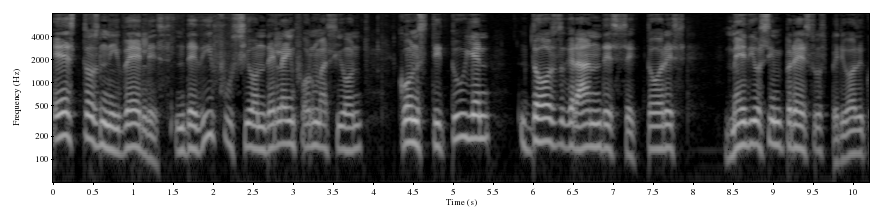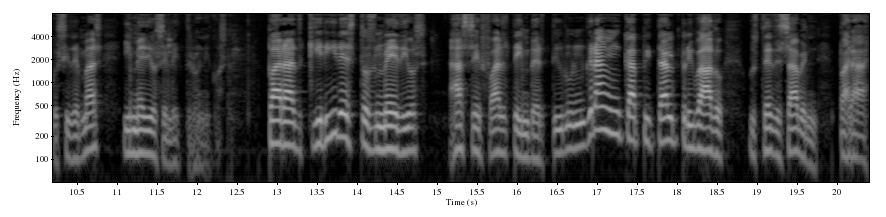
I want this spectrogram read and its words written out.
Estos niveles de difusión de la información constituyen dos grandes sectores, medios impresos, periódicos y demás, y medios electrónicos. Para adquirir estos medios hace falta invertir un gran capital privado, ustedes saben, para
